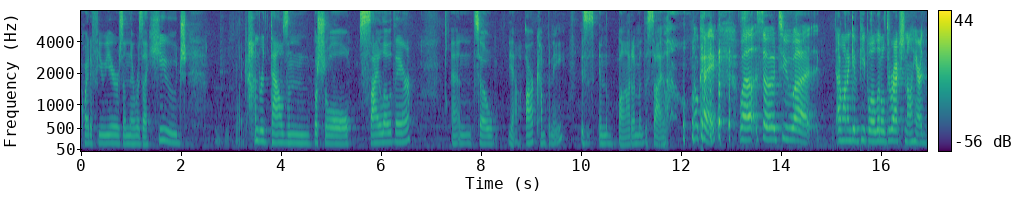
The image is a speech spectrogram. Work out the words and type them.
quite a few years, and there was a huge, like 100,000 bushel silo there. And so, yeah, our company is in the bottom of the silo. okay. Well, so to, uh, I want to give people a little directional here.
